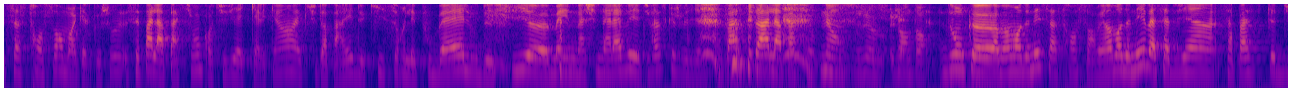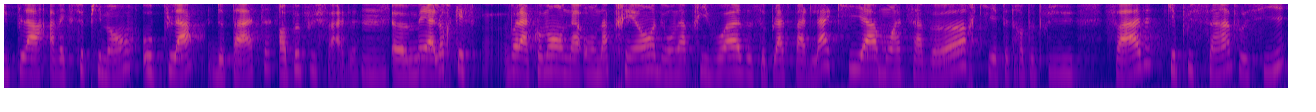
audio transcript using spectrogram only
ça se transforme en quelque chose. C'est pas la passion quand tu vis avec quelqu'un et que tu dois parler de qui sort les poubelles ou de qui euh, met une machine à laver. Tu vois ce que je veux dire? C'est pas ça la passion. Non, je- j'entends. Donc euh, à un moment donné, ça se transforme. Et à un moment donné, bah, ça devient, ça passe peut-être du plat avec ce piment au plat de pâtes un peu plus fade. Mm. Euh, mais alors, qu'est-ce, voilà, comment on, a- on appréhende on apprivoise ce plat de pâtes-là qui a moins de saveur, qui est peut-être un peu plus fade, qui est plus simple aussi?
